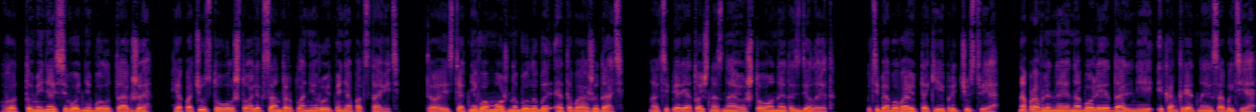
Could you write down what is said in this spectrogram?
Вот у меня сегодня было так же. Я почувствовал, что Александр планирует меня подставить. То есть от него можно было бы этого ожидать. Но теперь я точно знаю, что он это сделает. У тебя бывают такие предчувствия, направленные на более дальние и конкретные события?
